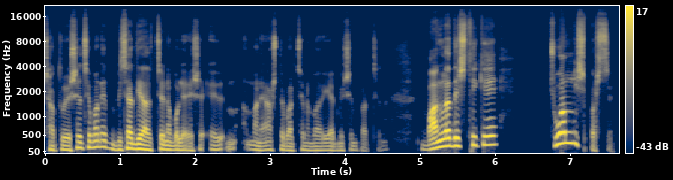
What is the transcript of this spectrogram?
ছাত্র এসেছে মানে ভিসা দেওয়া হচ্ছে না বলে এসে মানে আসতে পারছে না বা অ্যাডমিশন পাচ্ছে না। বাংলাদেশ থেকে ৪৪%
